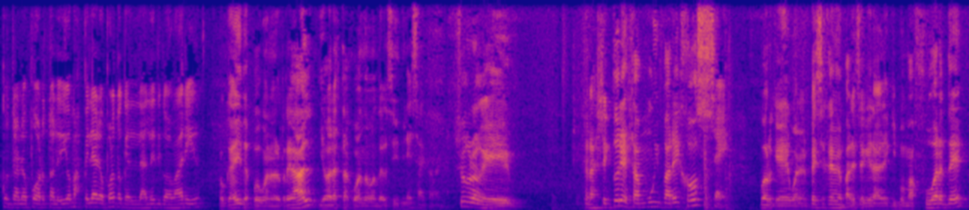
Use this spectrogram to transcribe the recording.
contra el Oporto. Le dio más pelea al Oporto que el Atlético de Madrid. Ok, después bueno, el Real y ahora está jugando contra el City. Exactamente. Yo creo que trayectoria están muy parejos. Sí. Porque, bueno, el PSG me parece que era el equipo más fuerte,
